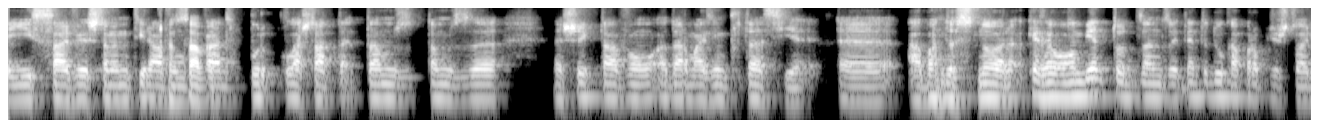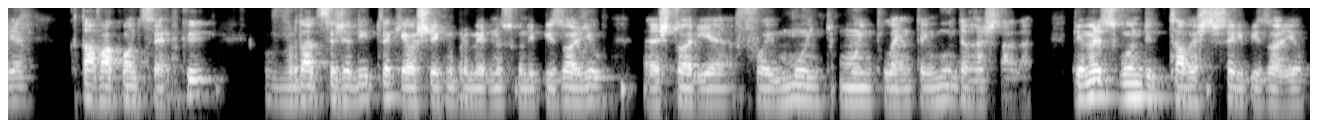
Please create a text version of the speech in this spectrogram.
e isso às vezes também me tirava um bocado porque lá está, estamos, estamos a achei que estavam a dar mais importância uh, à banda sonora, quer dizer, ao ambiente todo dos anos 80 do que à própria história que estava a acontecer. Que, verdade seja dita, que eu achei que no primeiro e no segundo episódio a história foi muito, muito lenta e muito arrastada. Primeiro, segundo e talvez terceiro episódio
